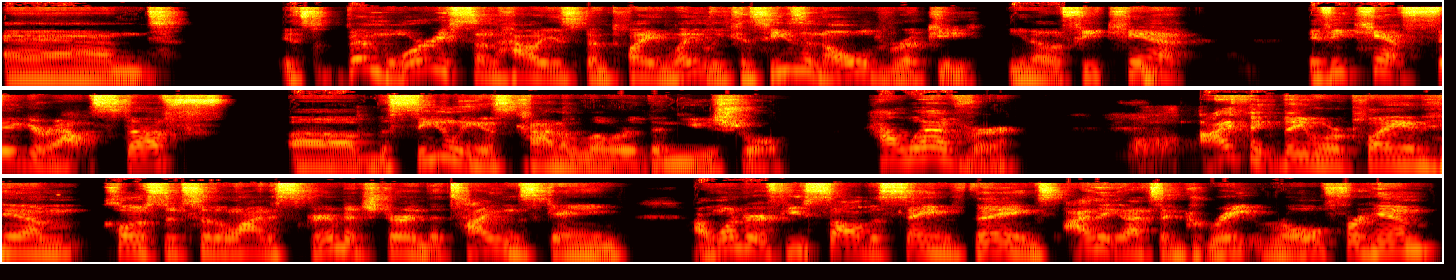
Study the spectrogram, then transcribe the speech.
And it's been worrisome how he's been playing lately because he's an old rookie. You know, if he can't if he can't figure out stuff, uh, the ceiling is kind of lower than usual. However, I think they were playing him closer to the line of scrimmage during the Titans game. I wonder if you saw the same things. I think that's a great role for him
